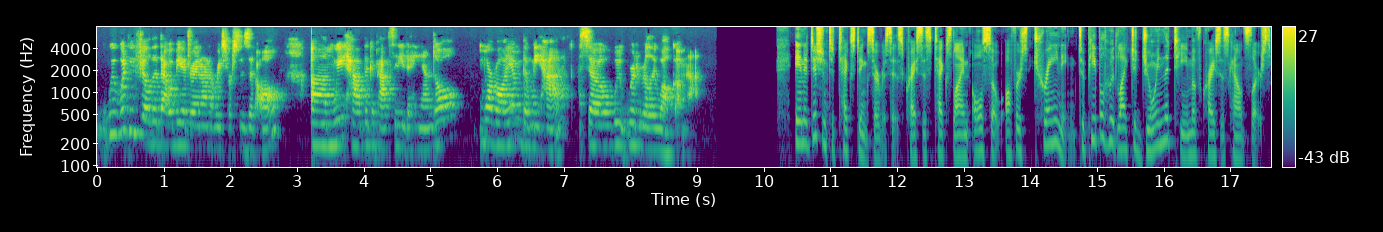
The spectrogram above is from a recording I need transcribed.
we wouldn't feel that that would be a drain on our resources at all. Um, we have the capacity to handle more volume than we have, so we would really welcome that. In addition to texting services, Crisis Text Line also offers training to people who'd like to join the team of crisis counselors.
